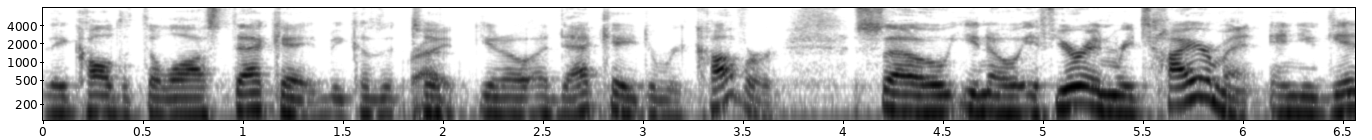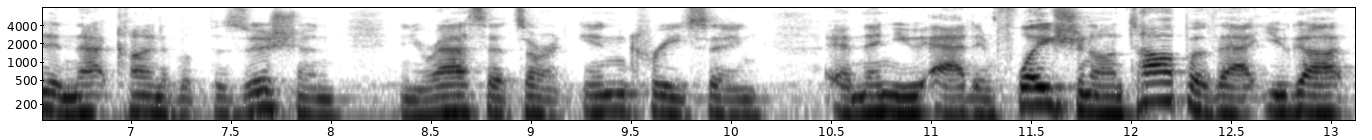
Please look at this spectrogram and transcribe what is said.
they called it the lost decade because it right. took you know a decade to recover. So you know, if you're in retirement and you get in that kind of a position and your assets aren't increasing, and then you add inflation on top of that, you got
